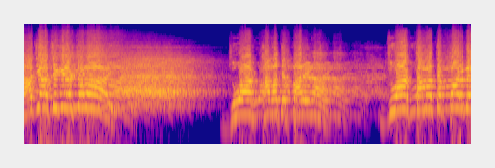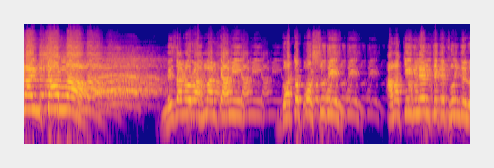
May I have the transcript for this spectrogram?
রাজি আছে কিনা সবাই? জোয়ার থামাতে পারে না। জোয়ার থামাতে পারবে না, ইনশাআল্লাহ। মিজানুর রহমানকে আমি গত পরশুদিন আমাকে ইংল্যান্ড থেকে ফোন দিল।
